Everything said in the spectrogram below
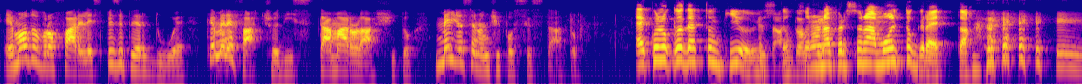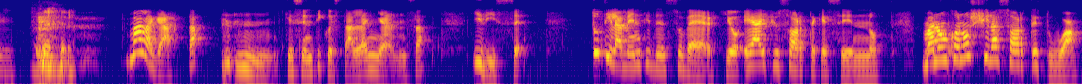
e mo dovrò fare le spese per due. Che me ne faccio di stamaro lascito? Meglio se non ci fosse stato. È quello che ho detto anch'io, visto? Esatto, Sono anche- una persona molto gretta. Ma la gatta, che sentì questa lagnanza, gli disse: Tu ti lamenti del soverchio e hai più sorte che senno, ma non conosci la sorte tua,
